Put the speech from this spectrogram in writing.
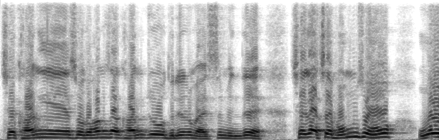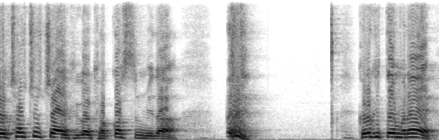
제 강의에서도 항상 강조 드리는 말씀인데 제가 제 몸소 5월 첫 주차에 그걸 겪었습니다. 그렇기 때문에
